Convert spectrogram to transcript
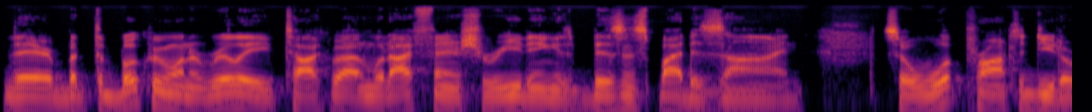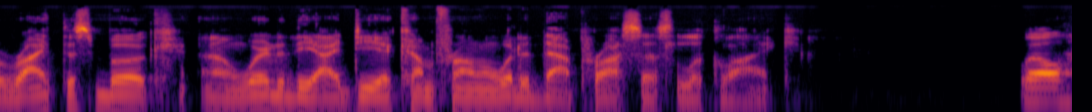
there. But the book we want to really talk about and what I finished reading is Business by Design. So, what prompted you to write this book? Uh, where did the idea come from? And what did that process look like? Well,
